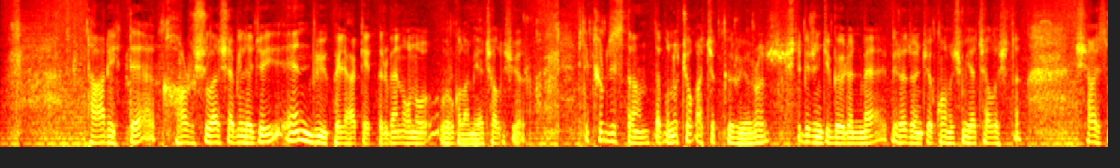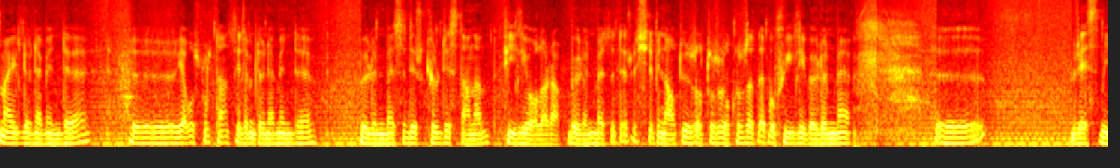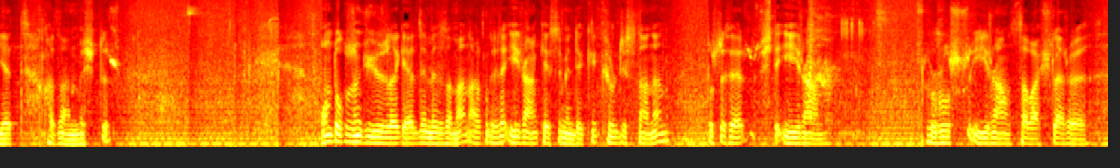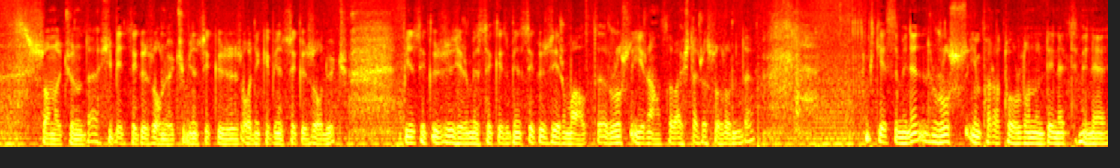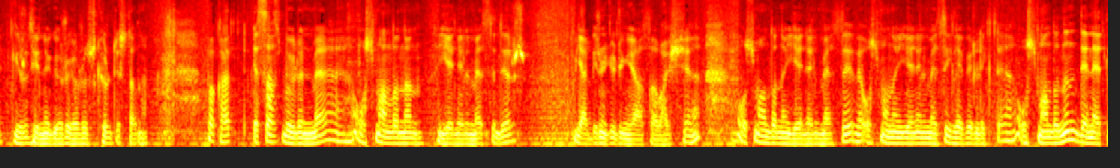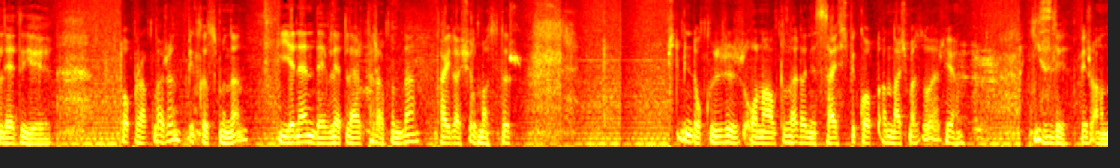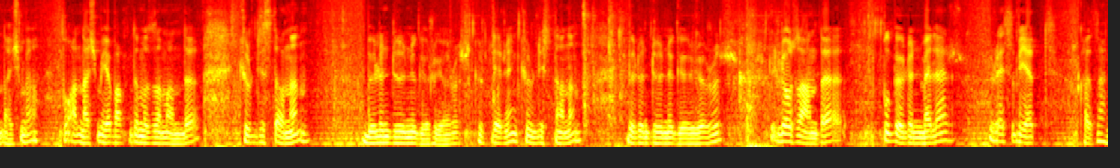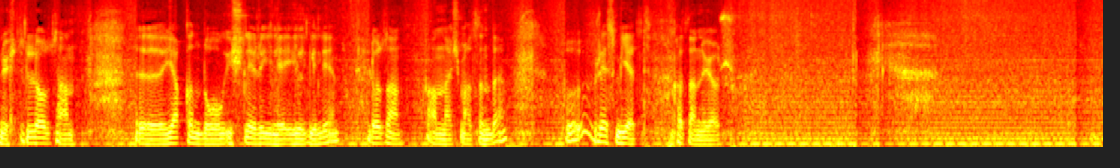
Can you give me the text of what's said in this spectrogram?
tarihte karşılaşabileceği en büyük felakettir. Ben onu vurgulamaya çalışıyorum. İşte Kürdistan'da bunu çok açık görüyoruz. İşte birinci bölünme biraz önce konuşmaya çalıştık. Şah İsmail döneminde, Yavuz Sultan Selim döneminde, bölünmesidir. Kürdistan'ın fiili olarak bölünmesidir. İşte 1639'da da bu fiili bölünme e, resmiyet kazanmıştır. 19. yüzyıla geldiğimiz zaman arkadaşlar İran kesimindeki Kürdistan'ın bu sefer işte İran Rus-İran savaşları sonucunda 1813, 1812, 1813 1828-1826 Rus-İran savaşları sonunda kesiminin Rus İmparatorluğu'nun denetimine girdiğini görüyoruz Kürdistan'a. Fakat esas bölünme Osmanlı'nın yenilmesidir. Ya Birinci Dünya Savaşı, Osmanlı'nın yenilmesi ve Osmanlı'nın yenilmesiyle birlikte Osmanlı'nın denetlediği toprakların bir kısmının yenen devletler tarafından paylaşılmasıdır. İşte 1916'larda hani Sykes-Picot anlaşması var ya gizli bir anlaşma. Bu anlaşmaya baktığımız zaman da Kürdistan'ın bölündüğünü görüyoruz. Kürtlerin Kürdistan'ın bölündüğünü görüyoruz. Lozan'da bu bölünmeler resmiyet kazanıyor. İşte Lozan e, yakın doğu işleriyle ilgili Lozan anlaşmasında bu resmiyet kazanıyor.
